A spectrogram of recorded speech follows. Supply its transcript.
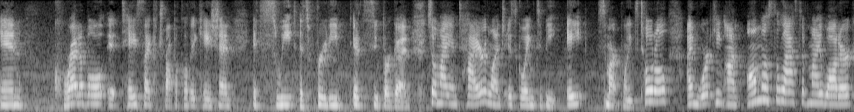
in incredible. It tastes like tropical vacation. It's sweet, it's fruity, it's super good. So my entire lunch is going to be eight smart points total. I'm working on almost the last of my water.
